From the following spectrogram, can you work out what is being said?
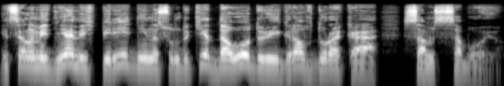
и целыми днями в передней на сундуке до одурю играл в дурака сам с собою.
